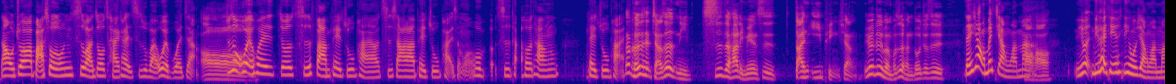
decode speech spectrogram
然后我就要把所有东西吃完之后才开始吃猪排，我也不会这样。哦，就是我也会就是吃饭配猪排啊，吃沙拉配猪排什么，或吃汤喝汤配猪排。那可是假设你吃的它里面是单一品相，因为日本不是很多就是，等一下我没讲完嘛，好好你会你可以听听我讲完吗？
